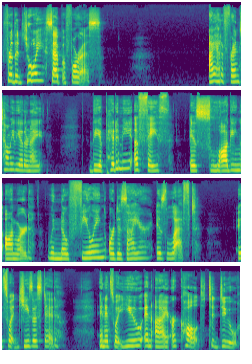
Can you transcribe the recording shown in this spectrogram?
for the joy set before us. I had a friend tell me the other night the epitome of faith is slogging onward when no feeling or desire is left. It's what Jesus did, and it's what you and I are called to do.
